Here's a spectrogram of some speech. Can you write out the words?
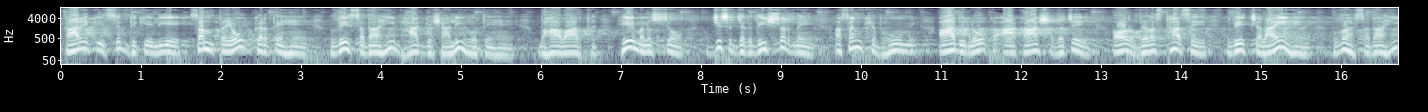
कार्य की सिद्धि के लिए सम प्रयोग करते हैं, वे सदा ही भाग्यशाली होते हैं। भावार्थ, हे मनुष्यों, जिस जगदीश्वर ने असंख्य भूमि, आदि लोक आकाश रचे और व्यवस्था से वे चलाए हैं वह सदा ही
